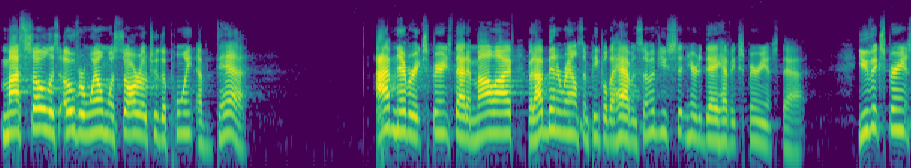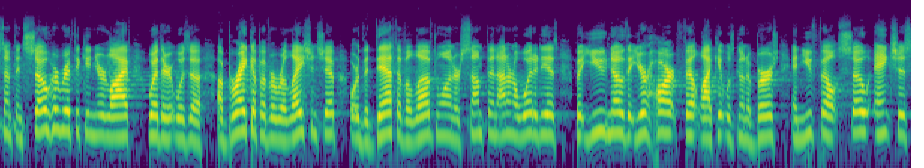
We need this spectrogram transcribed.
My soul is overwhelmed with sorrow to the point of death. I've never experienced that in my life, but I've been around some people that have, and some of you sitting here today have experienced that. You've experienced something so horrific in your life, whether it was a, a breakup of a relationship or the death of a loved one or something, I don't know what it is, but you know that your heart felt like it was going to burst and you felt so anxious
